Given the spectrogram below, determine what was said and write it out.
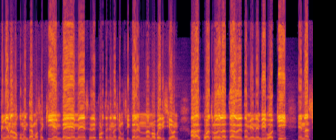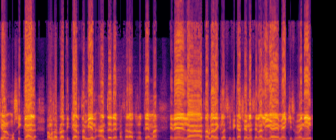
Mañana lo comentamos aquí en BMS Deportes en Nación Musical en una nueva edición a las 4 de la tarde, también en vivo aquí en Nación Musical. Vamos a platicar también, antes de pasar a otro tema, de la tabla de clasificaciones en la Liga MX Femenil,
